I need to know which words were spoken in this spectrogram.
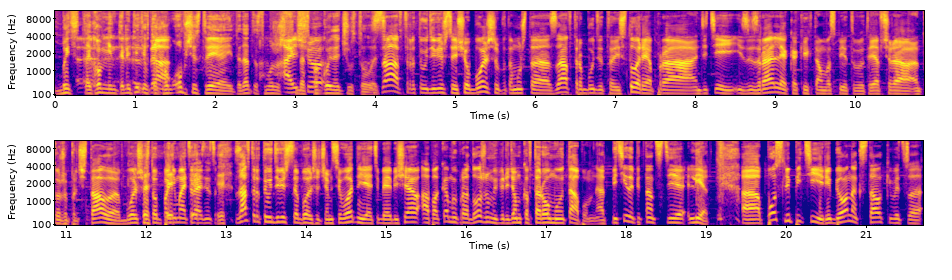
быть в таком менталитете, в таком обществе, и тогда ты сможешь А себя спокойно чувствовать. Завтра ты удивишься еще больше, потому что завтра будет история про детей из Израиля, как их там воспитывают. Я вчера тоже прочитал больше, чтобы понимать разницу. Завтра ты удивишься больше, чем сегодня, я тебе обещаю. А пока мы продолжим и перейдем ко второму этапу. От 5 до 15 лет. А, После 5 ребенок сталкивается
